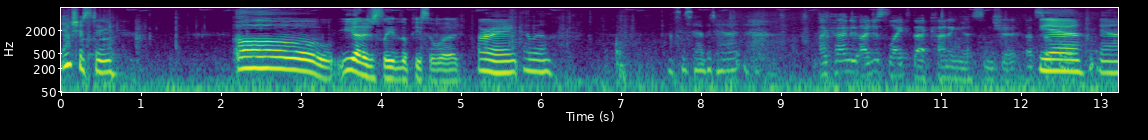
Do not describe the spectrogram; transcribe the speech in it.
Interesting. Oh, you gotta just leave the piece of wood. All right, I will. That's his habitat. I kind of, I just like that cunningness and shit. That's so yeah, yeah.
